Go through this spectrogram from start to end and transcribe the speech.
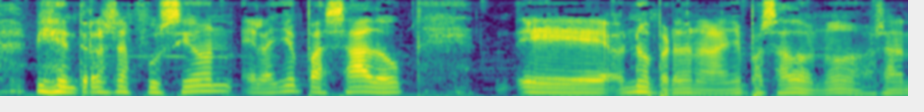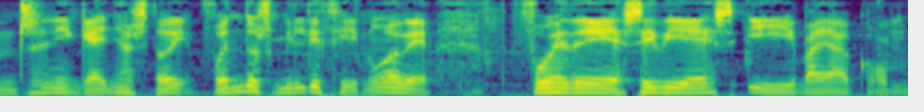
Mientras la fusión el año pasado... Eh, no, perdón, el año pasado no. O sea, no sé ni en qué año estoy. Fue en 2019. Fue de CBS y Viacom.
